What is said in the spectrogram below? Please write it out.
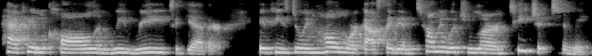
have him call and we read together if he's doing homework, I'll say to him, Tell me what you learned, teach it to me.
